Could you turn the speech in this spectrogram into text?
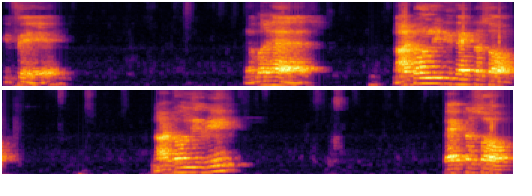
if a number has not only the factors of not only the factors of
